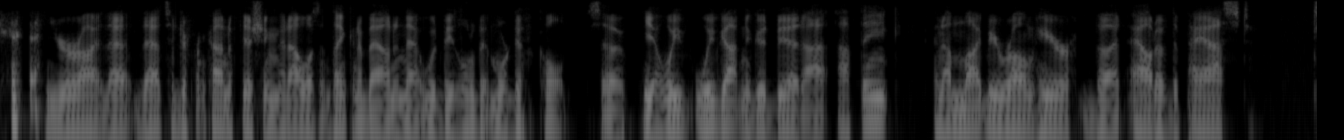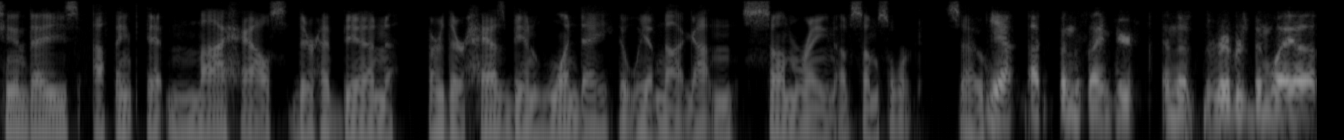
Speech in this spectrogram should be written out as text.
you're right. That that's a different kind of fishing that I wasn't thinking about, and that would be a little bit more difficult. So yeah, we've we've gotten a good bid. I I think, and I might be wrong here, but out of the past ten days, I think at my house there have been or there has been one day that we have not gotten some rain of some sort. So yeah, it's been the same here, and the the river's been way up.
